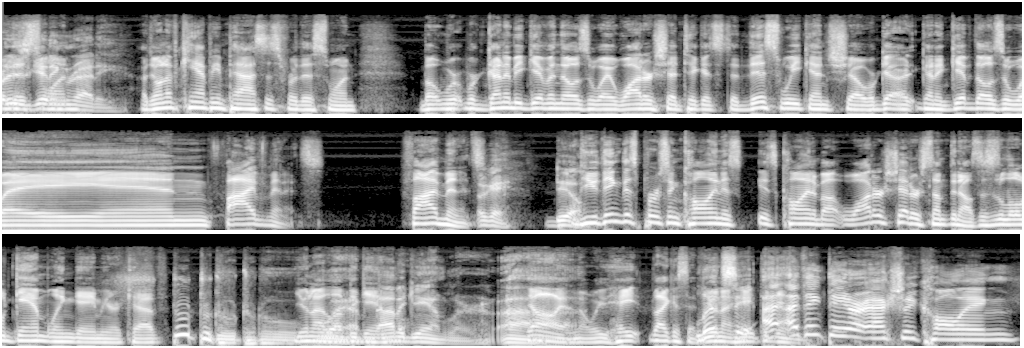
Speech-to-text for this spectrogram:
everybody's getting one. ready. I don't have camping passes for this one, but we're, we're going to be giving those away. Watershed tickets to this weekend show. We're going to give those away in five minutes. Five minutes. Okay, deal. Do you think this person calling is, is calling about watershed or something else? This is a little gambling game here, Kev. You and I love to I'm gamble. Not a gambler. Uh, oh yeah, no, we hate. Like I said, you and Let's I see. hate to I, I think they are actually calling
